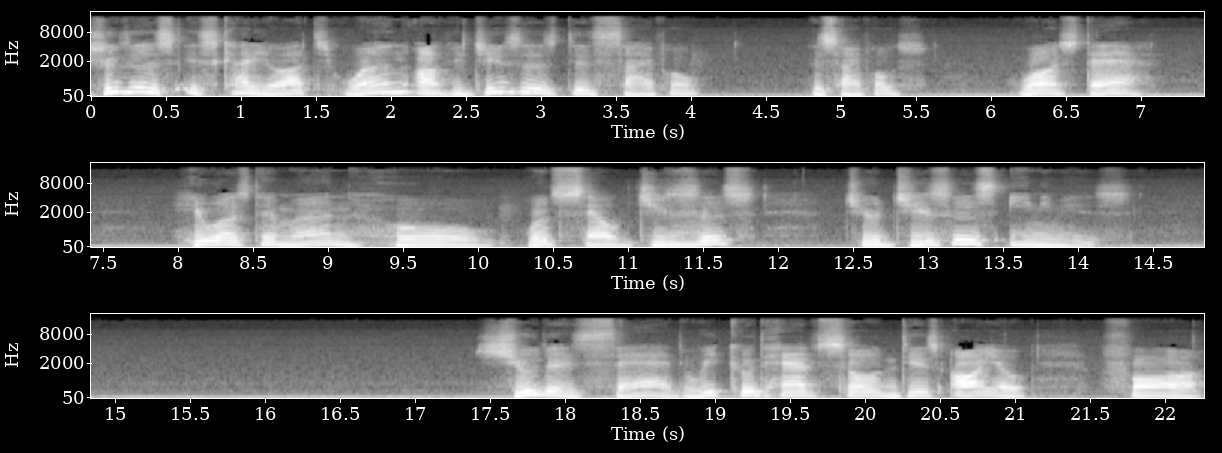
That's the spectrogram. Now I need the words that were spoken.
Judas Iscariot, one of Jesus' disciple, disciples, was there. He was the man who would sell Jesus to Jesus' enemies. Judas said we could have sold this oil for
